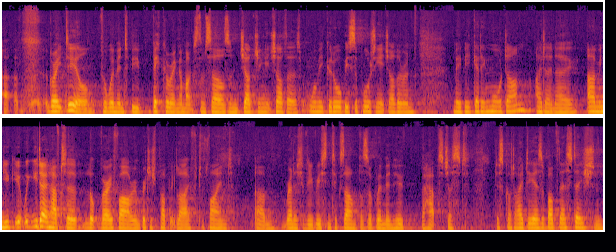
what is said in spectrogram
a great deal for women to be bickering amongst themselves and judging each other when we could all be supporting each other and maybe getting more done. I don't know. I mean, you, you don't have to look very far in British public life to find um, relatively recent examples of women who perhaps just just got ideas above their station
